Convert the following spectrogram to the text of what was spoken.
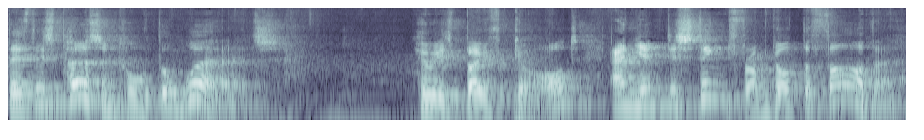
There's this person called the Word, who is both God and yet distinct from God the Father.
